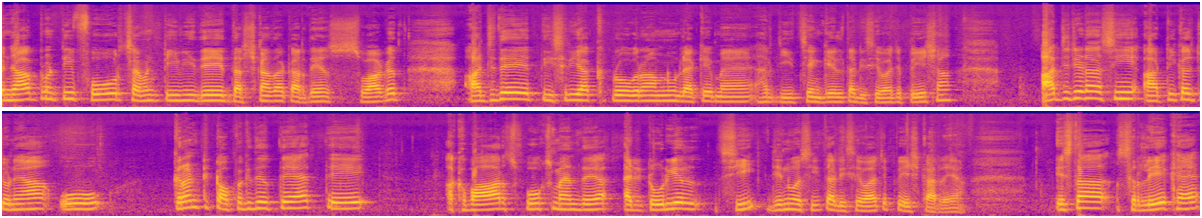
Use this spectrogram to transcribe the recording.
ਪੰਜਾਬ 24/7 ਟੀਵੀ ਦੇ ਦਰਸ਼ਕਾਂ ਦਾ ਕਰਦੇ ਹਾਂ ਸਵਾਗਤ। ਅੱਜ ਦੇ ਤੀਸਰੀ ਅੱਖ ਪ੍ਰੋਗਰਾਮ ਨੂੰ ਲੈ ਕੇ ਮੈਂ ਹਰਜੀਤ ਸਿੰਘ ਗਿੱਲ ਤੁਹਾਡੀ ਸੇਵਾ 'ਚ ਪੇਸ਼ ਹਾਂ। ਅੱਜ ਜਿਹੜਾ ਅਸੀਂ ਆਰਟੀਕਲ ਚੁਣਿਆ, ਉਹ ਕਰੰਟ ਟੌਪਿਕ ਦੇ ਉੱਤੇ ਹੈ ਤੇ ਅਖਬਾਰ ਸਪੋਕਸਮੈਨ ਦੇ ਐਡੀਟੋਰੀਅਲ ਸੀ, ਜਿਹਨੂੰ ਅਸੀਂ ਤੁਹਾਡੀ ਸੇਵਾ 'ਚ ਪੇਸ਼ ਕਰ ਰਹੇ ਹਾਂ। ਇਸ ਦਾ ਸਿਰਲੇਖ ਹੈ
